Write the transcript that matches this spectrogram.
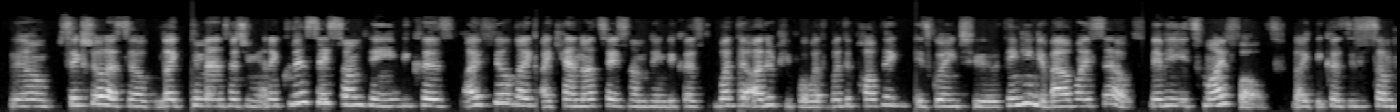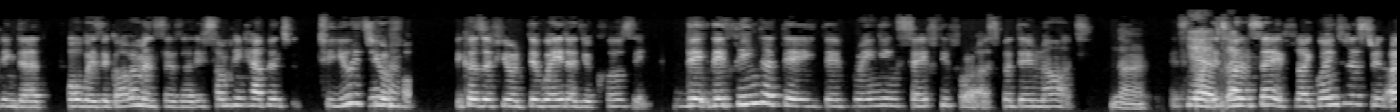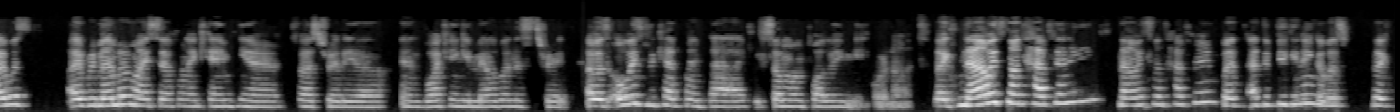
you know, sexual assault, like a man touching me, and I couldn't say something because I feel like I cannot say something because what the other people, what what the public is going to thinking about myself. Maybe it's my fault, like because this is something that always the government says that if something happens to, you, it's your fault because of your the way that you're closing. They they think that they they're bringing safety for us, but they're not. No. It's Yeah, not, it's like unsafe. Like going to the street, I was, I remember myself when I came here to Australia and walking in Melbourne street. I was always looking at my back if someone following me or not. Like now it's not happening. Now it's not happening. But at the beginning, it was like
